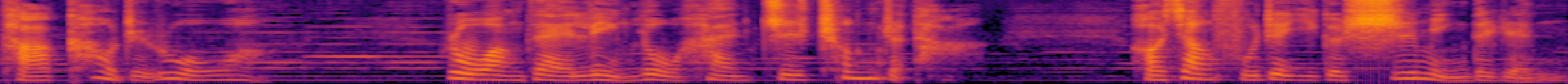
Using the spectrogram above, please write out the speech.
她靠着若望，若望在领路和支撑着他，好像扶着一个失明的人。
